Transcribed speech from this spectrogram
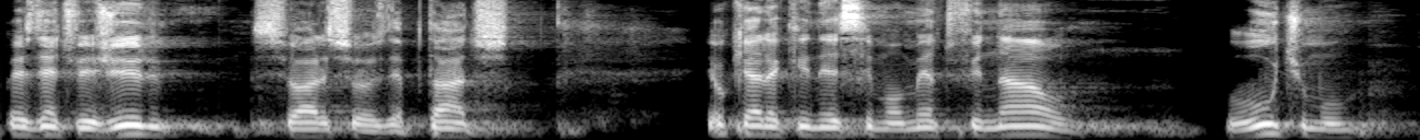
Presidente Virgílio, senhoras e senhores deputados, eu quero aqui nesse momento final, o último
